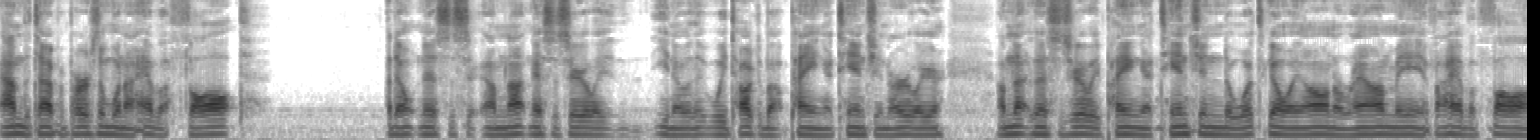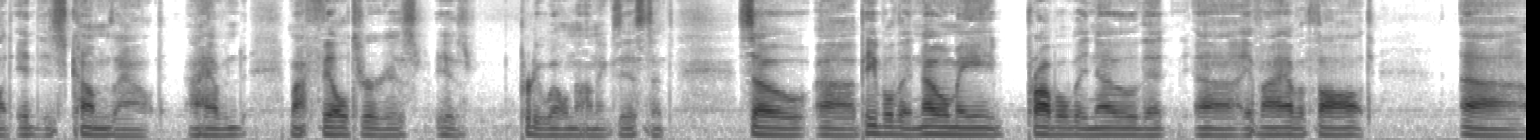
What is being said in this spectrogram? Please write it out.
I'm the type of person when I have a thought, I don't necessarily, I'm not necessarily you know, we talked about paying attention earlier. I'm not necessarily paying attention to what's going on around me. If I have a thought, it just comes out. I have my filter is is pretty well non-existent. So uh, people that know me probably know that uh, if I have a thought, uh,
